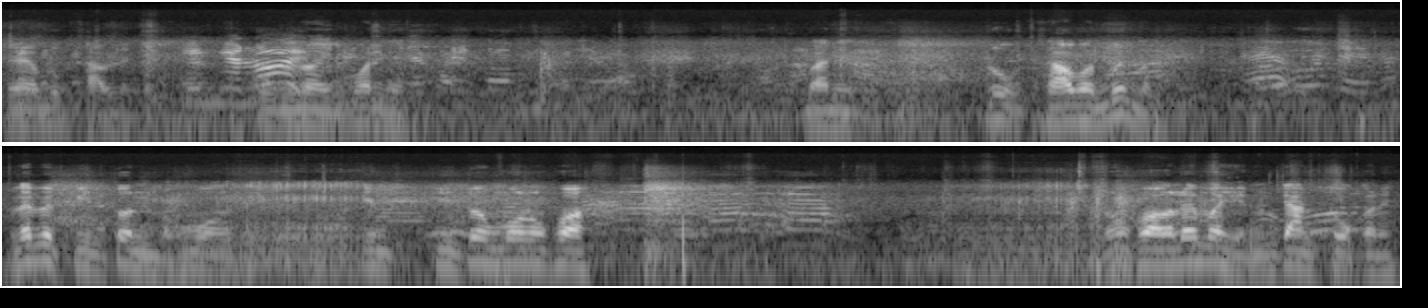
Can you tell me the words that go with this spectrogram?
แม่กับลูกสาวเล่นลูกน้อยพ่อนเนี่ย บ้านนี้ลูกสาวมันมืดเหมือนเลยไปปีนต้นบักม่วงปีนปีนต้นม่วงหลวงพ่อหลวงพ่อก็เลยมาเห็นจานตกกันนี่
